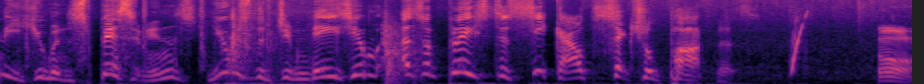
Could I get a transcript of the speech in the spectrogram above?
Many human specimens use the gymnasium as a place to seek out sexual partners. Oh,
